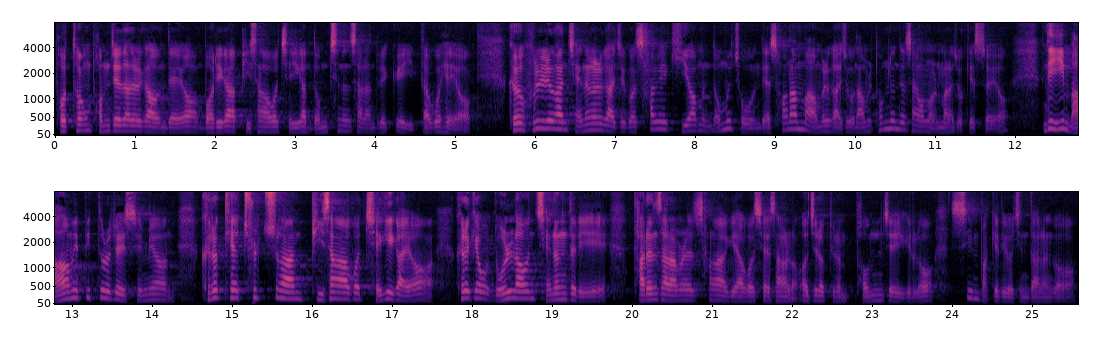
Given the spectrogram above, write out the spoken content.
보통 범죄자들 가운데요 머리가 비상하고 제의가 넘치는 사람들이 꽤 있다고 해요. 그 훌륭한 재능을 가지고 사회 기여하면 너무 좋은데 선한 마음을 가지고 남을 돕는 데 사용하면 얼마나 좋겠어요. 근데 이 마음이 삐뚤어져 있으면 그렇게 출중한 비상하고 재기가요 그렇게 놀라운 재능들이 다른 사람을 상하게 하고 세상을 어지럽히는 범죄의 길로 쓰임 받게 되어진다는 거.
